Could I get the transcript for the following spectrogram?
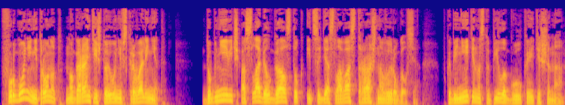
В фургоне не тронут, но гарантий, что его не вскрывали, нет. Дубневич ослабил галстук и, цедя слова, страшно выругался. В кабинете наступила гулкая тишина.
